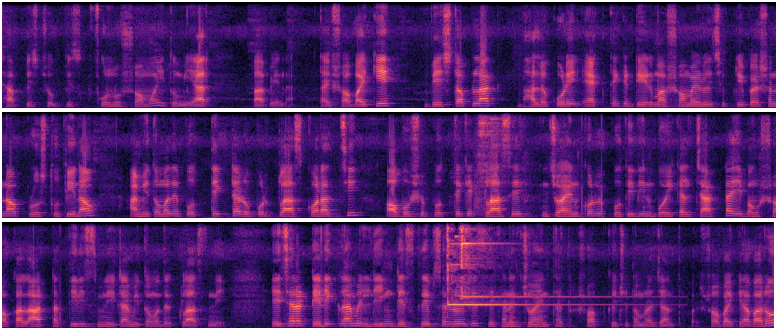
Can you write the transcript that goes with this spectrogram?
ছাব্বিশ, চব্বিশ, কোনো সময় তুমি আর পাবে না। তাই সবাইকে বেস্ট অফ লাক ভালো করে এক থেকে দেড় মাস সময় রয়েছে প্রিপারেশন নাও, প্রস্তুতি নাও। আমি তোমাদের প্রত্যেকটার ওপর ক্লাস করাচ্ছি। অবশ্যই প্রত্যেকে ক্লাসে জয়েন করবে প্রতিদিন বৈকাল চারটা এবং সকাল আটটা তিরিশ মিনিট আমি তোমাদের ক্লাস নিই। এছাড়া টেলিগ্রামের লিঙ্ক ডিসক্রিপশান রয়েছে, সেখানে জয়েন থাকলে সব কিছু তোমরা জানতে পারো সবাইকে আবারও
